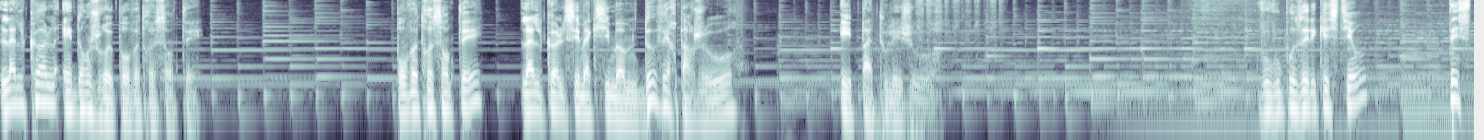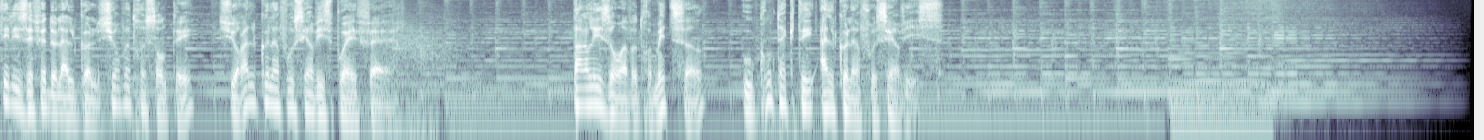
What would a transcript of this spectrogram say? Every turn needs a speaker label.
Speaker 1: l'alcool est dangereux pour votre santé. Pour votre santé, l'alcool c'est maximum deux verres par jour et pas tous les jours. Vous vous posez des questions? Testez les effets de l'alcool sur votre santé sur alcoolinfoservice.fr. Parlez-en à votre médecin ou contactez Alcool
